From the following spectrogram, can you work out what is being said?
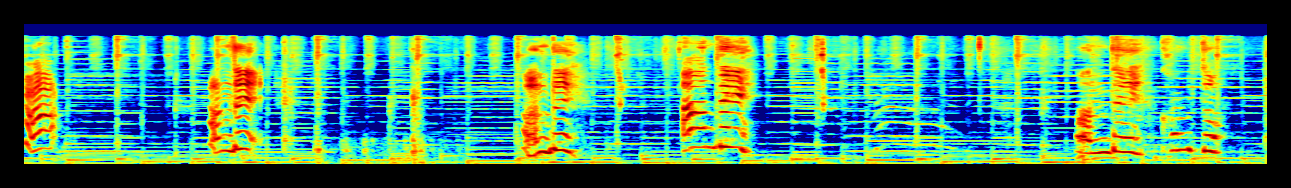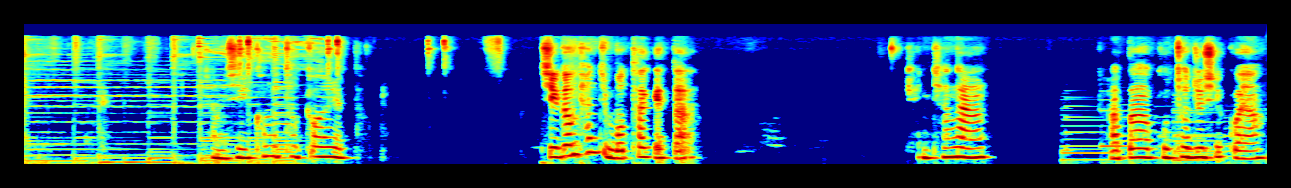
아! 안 돼! 안 돼! 안 돼! 안 돼! 컴퓨터. 잠시 컴퓨터 꺼야겠다. 지금 편집 못하겠다. 괜찮아. 아빠가 고쳐주실 거야.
